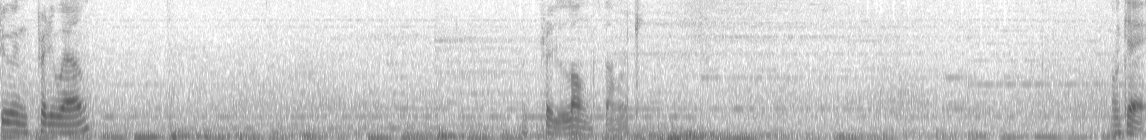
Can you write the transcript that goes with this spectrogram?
doing pretty well. A pretty long stomach. Okay.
